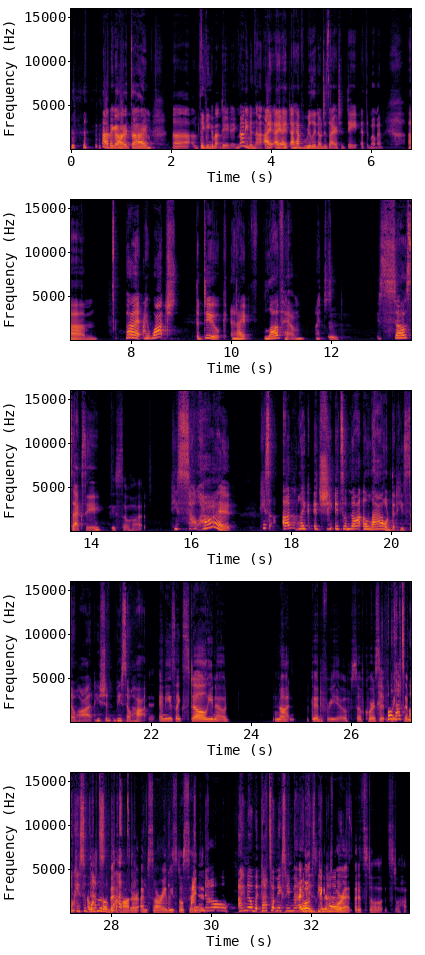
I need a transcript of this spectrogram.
having a hard time uh, thinking about dating. Not even that. I, I I have really no desire to date at the moment. Um, but I watched the Duke and I love him. I just, Mm. he's so sexy. He's so hot. He's so hot. He's un like it's it's not allowed that he's so hot. He shouldn't be so hot. And he's like still, you know, not good for you. So of course it Well, makes that's him okay. So a that's little bit that's- hotter. I'm sorry. We still say I it. know, I know, but that's what makes me mad. I won't is stand because, for it, but it's still it's still hot.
